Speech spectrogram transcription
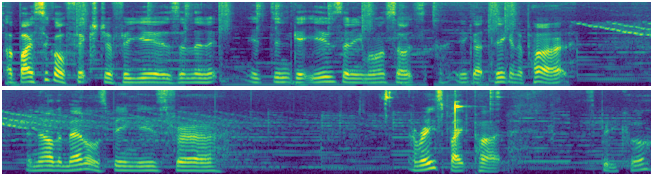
a bicycle fixture for years and then it, it didn't get used anymore. So it's, it got taken apart. And now the metal is being used for a, a race bike part It's pretty cool.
